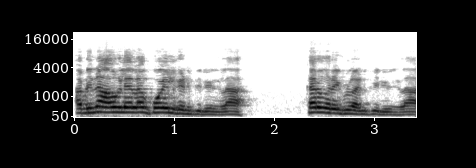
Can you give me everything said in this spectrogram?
அப்படின்னா அவங்களெல்லாம் கோயிலுக்கு அனுப்பிடுவீங்களா? கருவறைக்குள்ள அனுப்பிடுவீங்களா?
